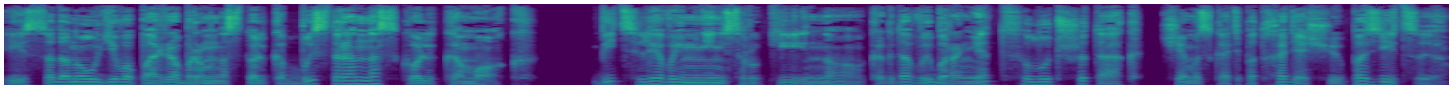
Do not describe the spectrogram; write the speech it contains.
и саданул его по ребрам настолько быстро, насколько мог. Бить левой мне не с руки, но когда выбора нет, лучше так, чем искать подходящую позицию.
